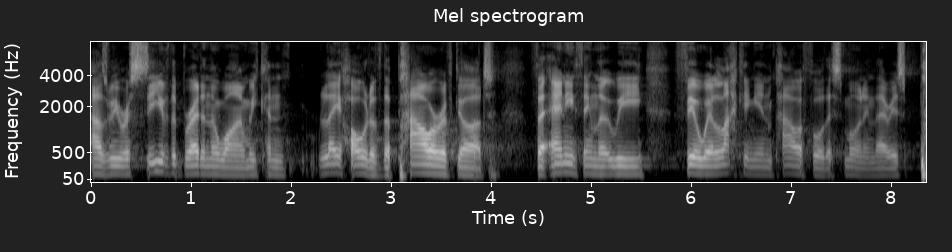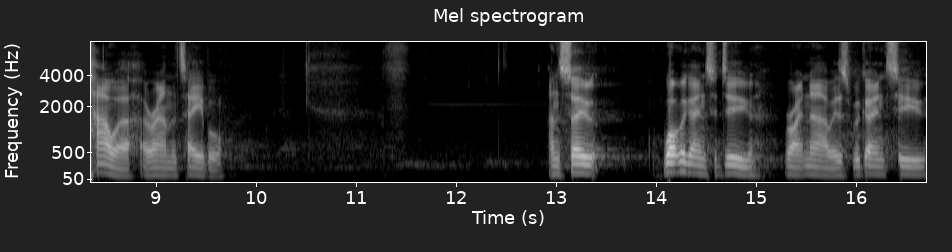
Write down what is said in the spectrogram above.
as we receive the bread and the wine, we can lay hold of the power of God for anything that we feel we're lacking in power for this morning. There is power around the table. And so, what we're going to do right now is we're going to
